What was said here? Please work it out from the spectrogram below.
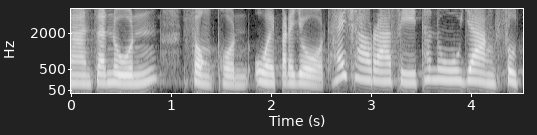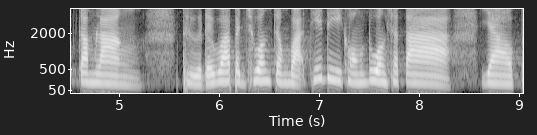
งานจะหนุน ส่งผลอวยประโยชน์ให้ชาวราศีธนูอย่างสุดกำลัง ถือได้ว่าเป็นช่วงจังหวะที่ดีของดวงชะตา ยาวไป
